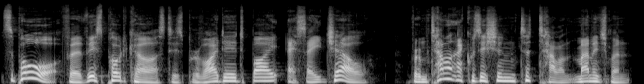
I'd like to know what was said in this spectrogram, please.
Support for this podcast is provided by SHL. From talent acquisition to talent management,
